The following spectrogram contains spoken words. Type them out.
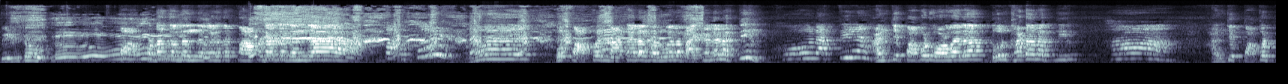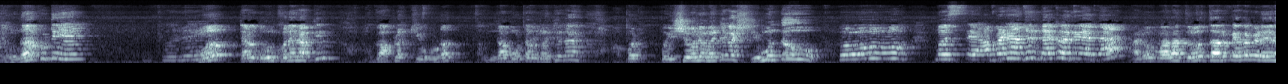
बिंडो पापडाचा धंदा करायचा पापडाचा धंदा. पापड तो पापड लाटायला बनवायला बायकांना लागतील? हो लागतील ना. आणि ते पापड वाळवायला दोन खाटा लागतील. हा. आणि ते पापड ठेवणार कुठे? बरं मग त्याला दोन खोल्या लागतील. अगं आपला केवढा धंदा मोठा माहितीये काय? आपण पैसेवाले माहितीये का श्रीमंत हो हो हो हो. मस्त आहे. आपण हा धंदा करूया आता. आणि मग मला रोज दारू प्यायला मिळेल.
